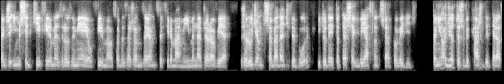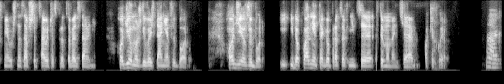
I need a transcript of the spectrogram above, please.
Także im szybciej firmy zrozumieją, firmy, osoby zarządzające firmami i menadżerowie że ludziom trzeba dać wybór i tutaj to też jakby jasno trzeba powiedzieć. To nie chodzi o to, żeby każdy teraz miał już na zawsze cały czas pracować zdalnie. Chodzi o możliwość dania wyboru. Chodzi o wybór. I, I dokładnie tego pracownicy w tym momencie oczekują. Tak.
